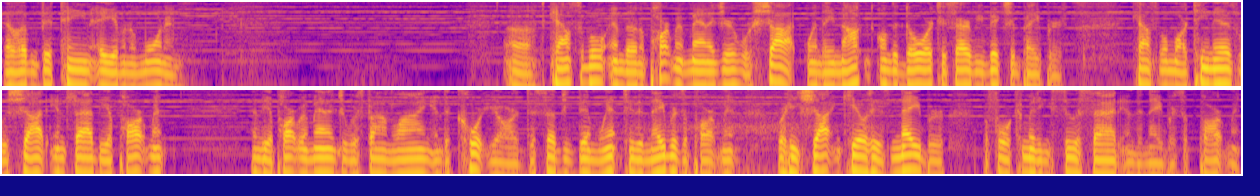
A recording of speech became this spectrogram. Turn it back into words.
at 11:15 a.m. in the morning. Uh, constable and the apartment manager were shot when they knocked on the door to serve eviction papers. Constable Martinez was shot inside the apartment, and the apartment manager was found lying in the courtyard. The subject then went to the neighbor's apartment where he shot and killed his neighbor before committing suicide in the neighbor's apartment.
